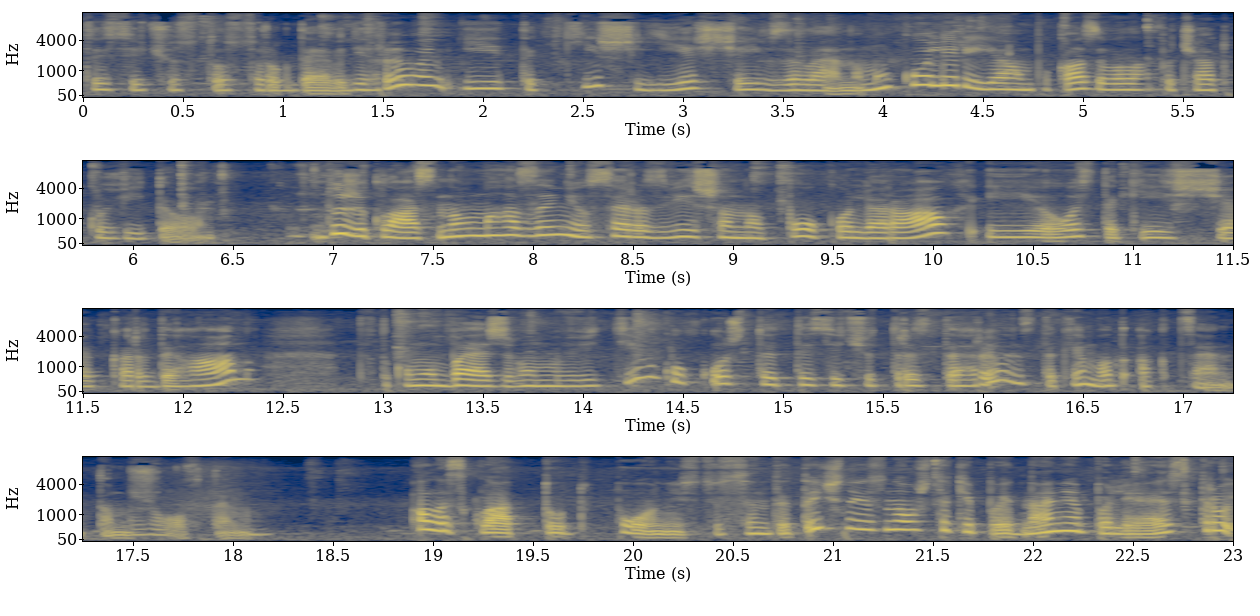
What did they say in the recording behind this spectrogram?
1149 гривень. І такі ж є ще й в зеленому кольорі. Я вам показувала на початку відео. Дуже класно в магазині, все розвішано по кольорах. І ось такий ще кардиган в такому бежевому відтінку коштує 1300 гривень з таким от акцентом жовтим. Але склад тут повністю синтетичний, знову ж таки, поєднання поліестру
